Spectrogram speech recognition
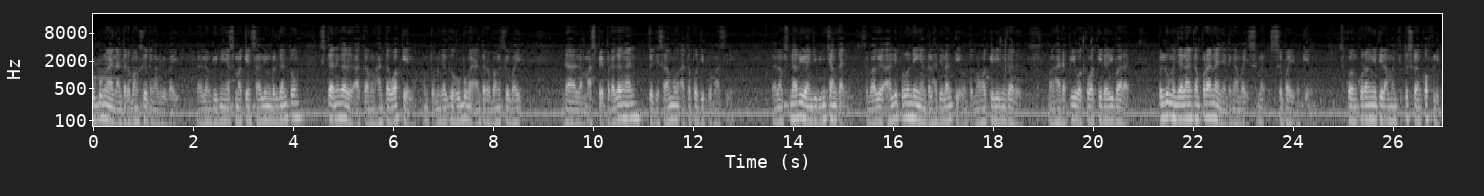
hubungan antarabangsa dengan lebih baik. Dalam dunia yang semakin saling bergantung, setiap negara akan menghantar wakil untuk menjaga hubungan antara bangsa baik dalam aspek perdagangan, kerjasama ataupun diplomasi. Dalam senario yang dibincangkan, sebagai ahli perunding yang telah dilantik untuk mewakili negara menghadapi wakil-wakil dari barat, perlu menjalankan peranannya dengan baik sebaik mungkin. Sekurang-kurangnya tidak mencetuskan konflik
